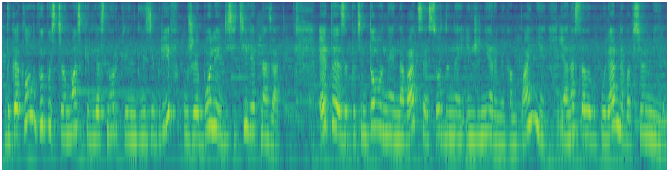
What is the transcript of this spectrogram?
Декатлон выпустил маски для сноркелинга EasyBrief уже более 10 лет назад. Это запатентованная инновация, созданная инженерами компании, и она стала популярной во всем мире.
